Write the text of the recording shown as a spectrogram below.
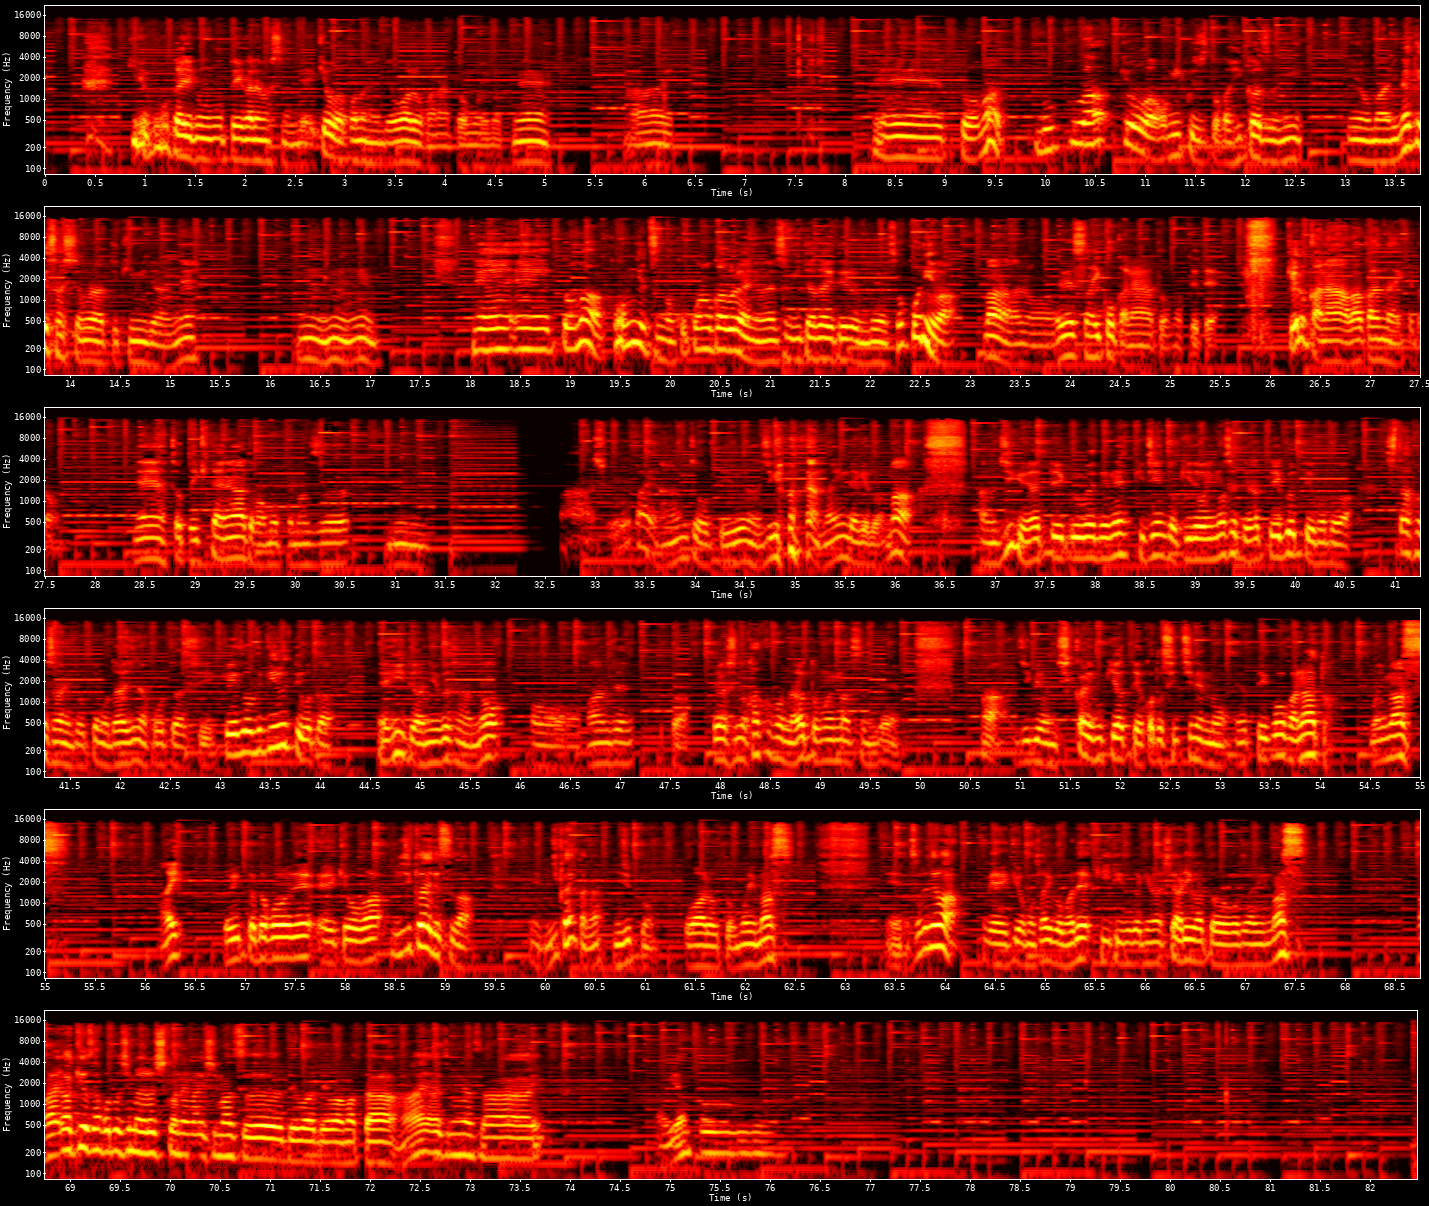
気力も体力も持っていかれましたんで、今日はこの辺で終わろうかなと思いますね。はい。えーっと、まあ、僕は今日はおみくじとか引かずに、えーお参りだけさせてもらって君だよね。うんうんうん。で、えーっと、まあ、今月の9日ぐらいにお休みいただいてるんで、そこには、まあ、あの、エレスさん行こうかなと思ってて。行けるかな？わかんないけど。ねちょっと行きたいなとか思ってます。うん。まあ、商売繁盛っていうような授業ではないんだけど、まあ、あの、授業やっていく上でね、きちんと軌道に乗せてやっていくっていうことは、スタッフさんにとっても大事なことだし、継続できるっていうことは、えひいては入居者さんの安全とか、暮らしの確保になると思いますんで、まあ、授業にしっかり向き合って今年1年もやっていこうかなと思います。はい。といったところで、え今日は短いですが、え短いかな ?20 分終わろうと思います。えーそれでは、えー今日も最後まで聞いていただきましてありがとうございます。はい。秋代さん今年もよろしくお願いします。ではではまた。はい。おやすみなさい。ありがとう。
